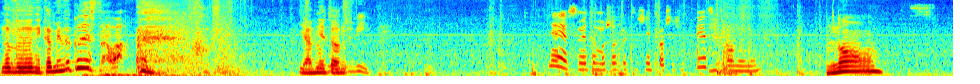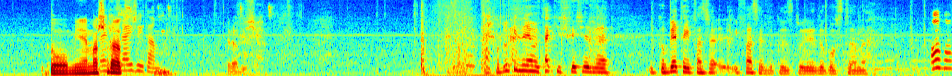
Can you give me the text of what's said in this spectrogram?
No Weronika mnie wykorzystała. Ja mnie to... Blokuj drzwi. Nie, w sumie to można faktycznie patrzeć od dwie strony, nie? No... W sumie masz rację. Zajrzyj tam. Robi się. Po drugie żyjemy w takim świecie, że i kobieta i, face, i facet wykorzystuje drugą stronę. Mhm.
